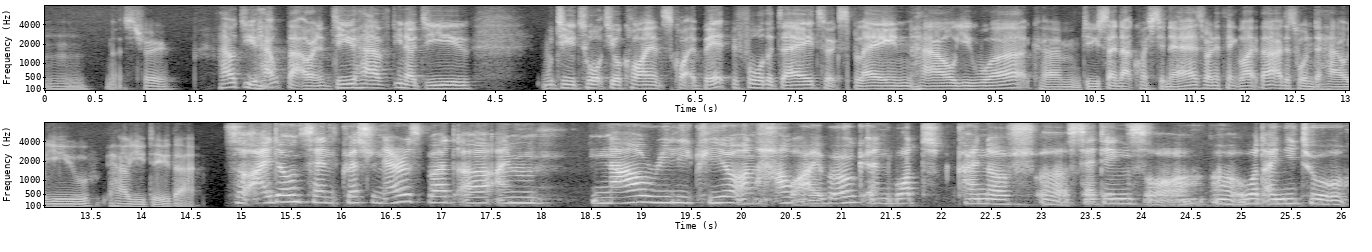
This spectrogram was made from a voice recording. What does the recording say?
Mm, that's true. How do you help that, or do you have you know do you do you talk to your clients quite a bit before the day to explain how you work? Um, do you send out questionnaires or anything like that? I just wonder how you how you do that. So I don't send questionnaires, but uh, I'm now really clear on how I work and what kind of uh, settings or uh, what I need to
